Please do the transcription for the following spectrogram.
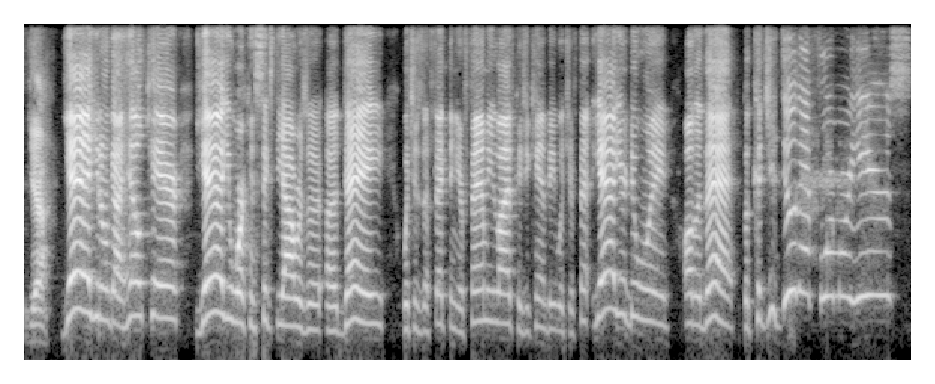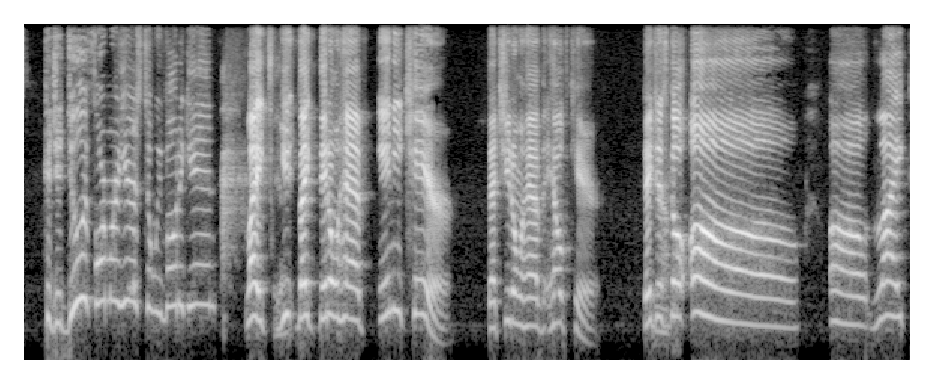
Yeah. Yeah you don't got health care yeah you're working 60 hours a, a day which is affecting your family life because you can't be with your family yeah you're doing all of that but could you do that four more years? Could you do it four more years till we vote again? Like yeah. you like they don't have any care that you don't have health care they just yeah. go, oh, oh, like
